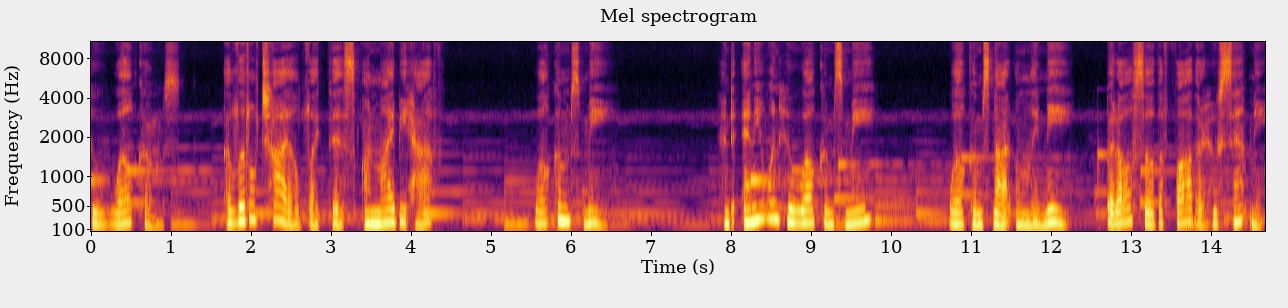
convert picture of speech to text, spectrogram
who welcomes a little child like this on my behalf welcomes me. And anyone who welcomes me welcomes not only me, but also the Father who sent me.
